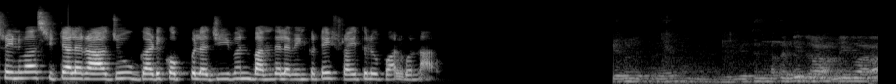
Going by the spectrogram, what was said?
శ్రీనివాస్ చిట్యాల రాజు గడికొప్పుల జీవన్ బందెల వెంకటేష్ రైతులు పాల్గొన్నారు. మీ ద్వారా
